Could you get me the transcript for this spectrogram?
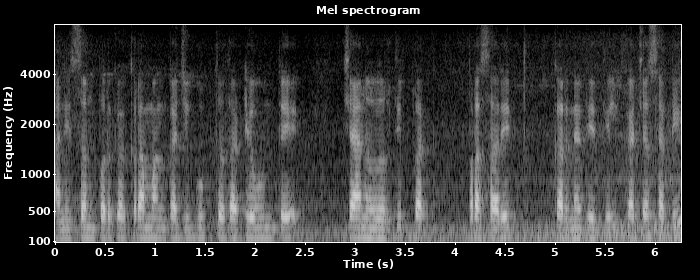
आणि संपर्क क्रमांकाची गुप्तता ठेवून ते चॅनलवरती प्र प्रसारित करण्यात येतील. त्याच्यासाठी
